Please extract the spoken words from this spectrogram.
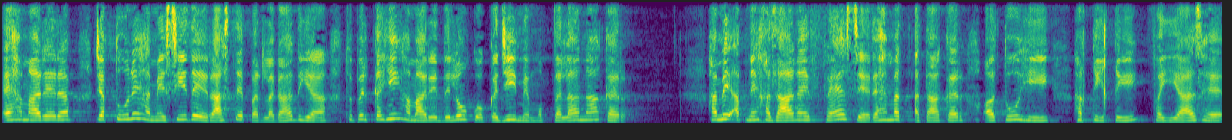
اے ہمارے رب، جب تو نے ہمیں سیدھے راستے پر لگا دیا، تو پھر کہیں ہمارے دلوں کو کجی میں مبتلا نہ کر۔ ہمیں اپنے خزانہ فیض سے رحمت عطا کر، اور تو ہی حقیقی فیاض ہے۔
